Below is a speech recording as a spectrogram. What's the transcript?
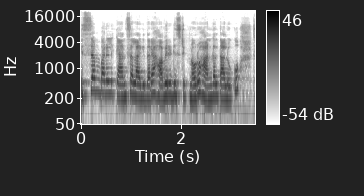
ಡಿಸೆಂಬರ್ ಅಲ್ಲಿ ಕ್ಯಾನ್ಸಲ್ ಆಗಿದ್ದಾರೆ. ಹಾವೇರಿ ಡಿಸ್ಟಿಕ್ನವರು ಹಾನಗಲ್ ತಾಲೂಕು. ಸೊ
